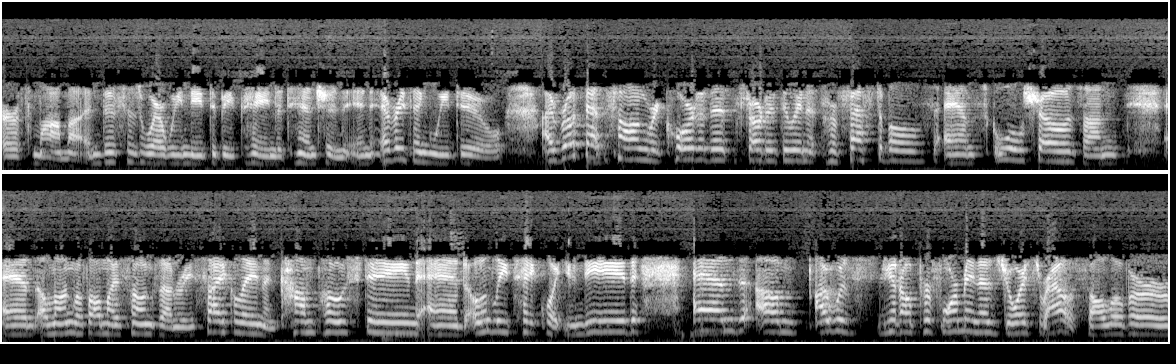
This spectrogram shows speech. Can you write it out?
Earth Mama, and this is where we need to be paying attention in everything we do." I wrote that song, recorded it, started doing it for festivals and school shows on, and along with all my songs on recycling and composting and only take what you need. And um, I was, you know, performing as Joyce Rouse all over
